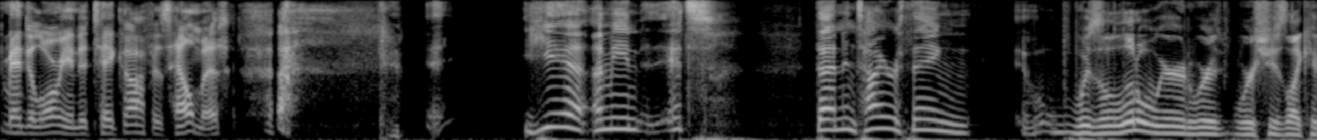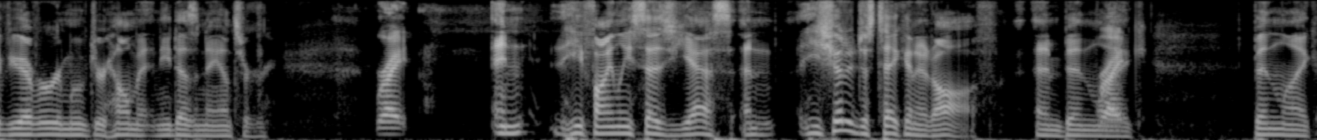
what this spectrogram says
Mandalorian to take off his helmet. Yeah, I mean, it's that entire thing was a little weird where where she's like, "Have you ever removed your helmet?" and he doesn't answer. Right. And he finally says yes, and he should have just taken it off and been Right. like been like,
